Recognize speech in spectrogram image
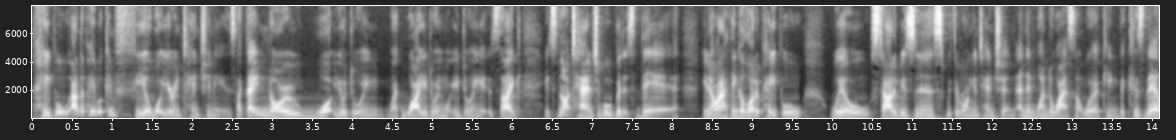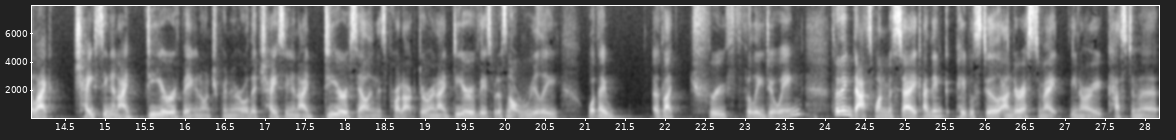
people other people can feel what your intention is like they know what you're doing like why you're doing what you're doing it's like it's not tangible but it's there you know and i think a lot of people will start a business with the wrong intention and then wonder why it's not working because they're like chasing an idea of being an entrepreneur or they're chasing an idea of selling this product or an idea of this but it's not really what they are like truthfully doing. So I think that's one mistake. I think people still underestimate, you know, customer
